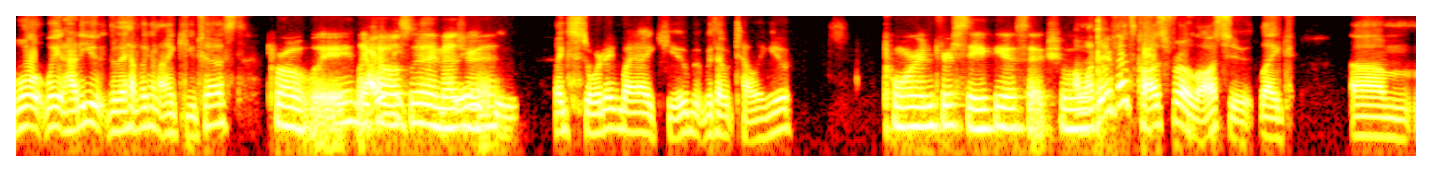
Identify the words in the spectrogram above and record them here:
Well, wait. How do you? Do they have like an IQ test? probably. Like, how else would I measure it? Crazy. Like sorting by IQ, but without telling you. Porn for sapiosexual. I wonder if that's cause for a lawsuit. Like, um,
